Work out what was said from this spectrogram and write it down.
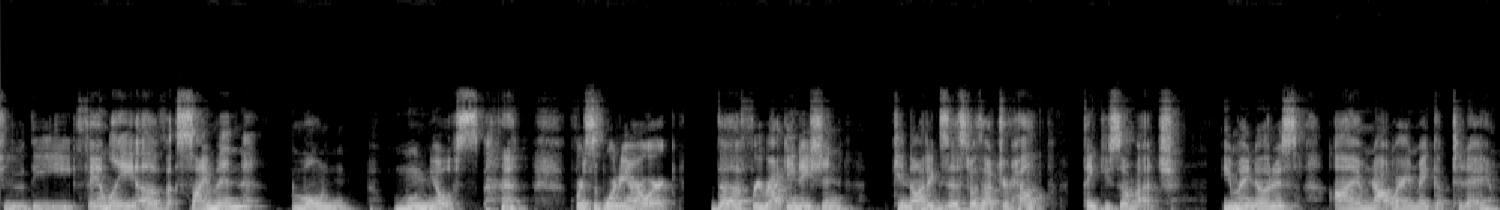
to the family of Simon Mon- Munoz for supporting our work. The Free Rocky Nation cannot exist without your help. Thank you so much. You may notice I am not wearing makeup today.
